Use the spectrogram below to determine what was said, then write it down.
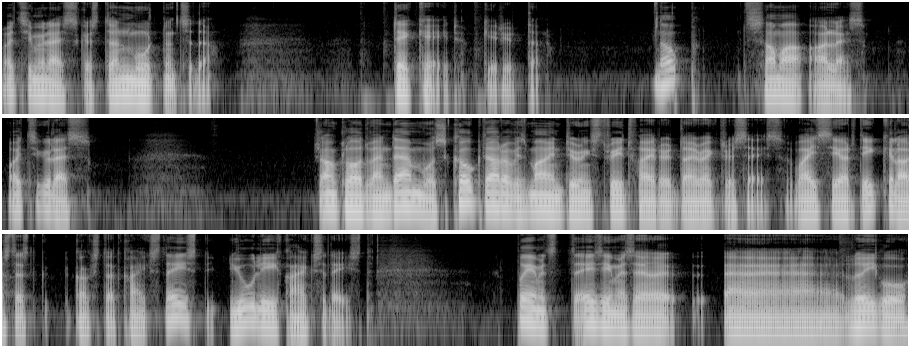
Otsime üles, kas ta on muutnud seda. Decade kirjutan. Nope, sama alles, otsige üles. Jean-Claude Van Damme was coked out of his mind during Street Fighter, director says. Wise'i artikkel aastast kaks tuhat kaheksateist, juuli kaheksateist. põhimõtteliselt esimese äh, lõigu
